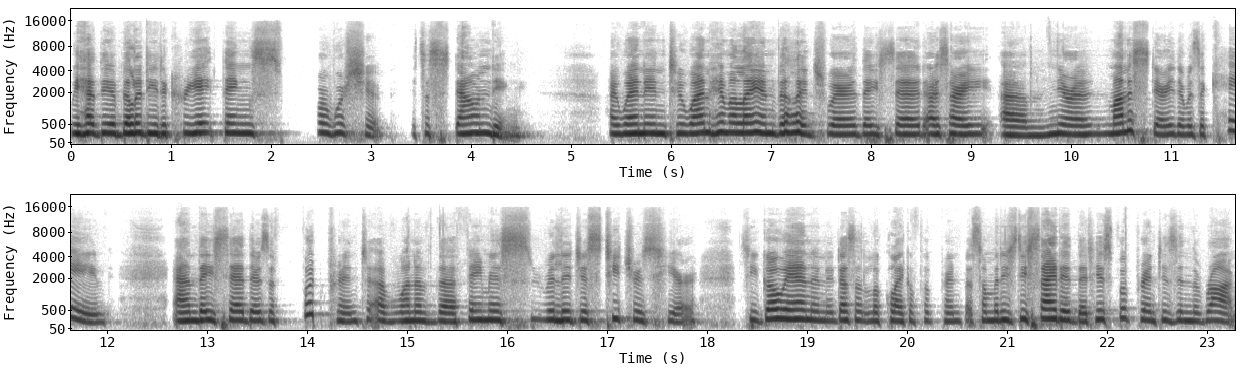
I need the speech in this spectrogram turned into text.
We have the ability to create things for worship. It's astounding. I went into one Himalayan village where they said, oh, sorry, um, near a monastery, there was a cave and they said there's a footprint of one of the famous religious teachers here. So you go in, and it doesn't look like a footprint, but somebody's decided that his footprint is in the rock.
